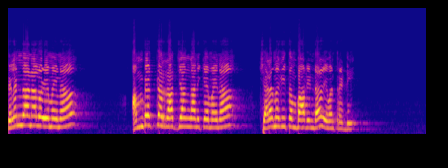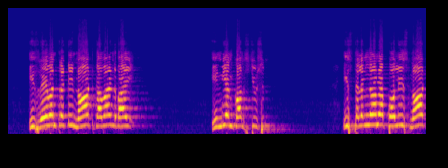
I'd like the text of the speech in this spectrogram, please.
తెలంగాణలో ఏమైనా అంబేద్కర్ రాజ్యాంగానికి ఏమైనా చరమగీతం పాడిండా Revanth Reddy? Is Revanth Reddy not governed by Indian constitution is Telangana police not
